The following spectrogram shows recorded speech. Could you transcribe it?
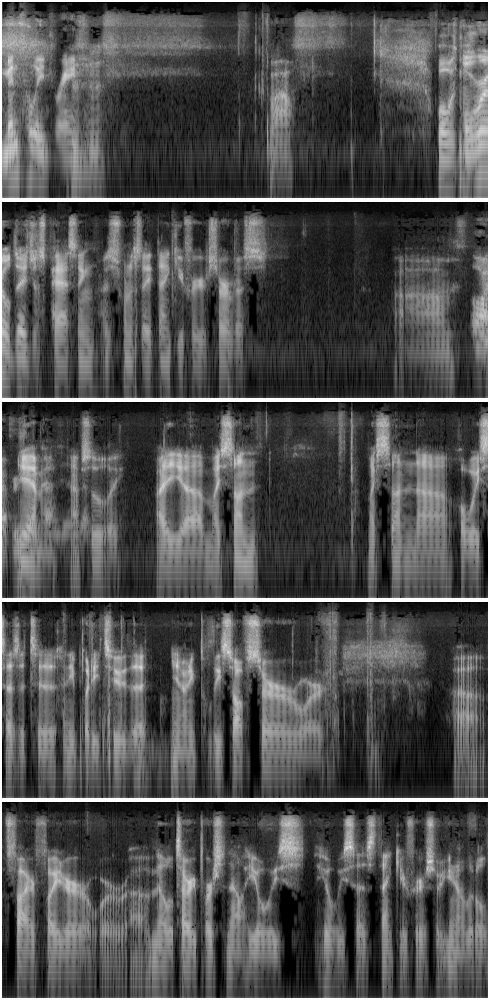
mentally draining. Mm-hmm. Wow. Well, with Memorial Day just passing, I just want to say thank you for your service. Um, oh, I appreciate yeah, man, yeah, absolutely. I uh, my son, my son uh, always says it to anybody too that you know any police officer or uh, firefighter or uh, military personnel. He always he always says thank you for you know little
